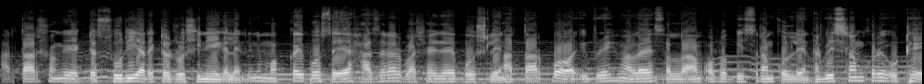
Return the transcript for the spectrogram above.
আর তার সঙ্গে একটা ছুরি আর একটা রশি নিয়ে গেলেন। তিনি মক্কায় পৌঁছে হাজারার বাসায় যায় বসলেন। আর তারপর ইব্রাহিম আলাইসাল্লাম অল্প বিশ্রাম করলেন। আর বিশ্রাম করে উঠে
